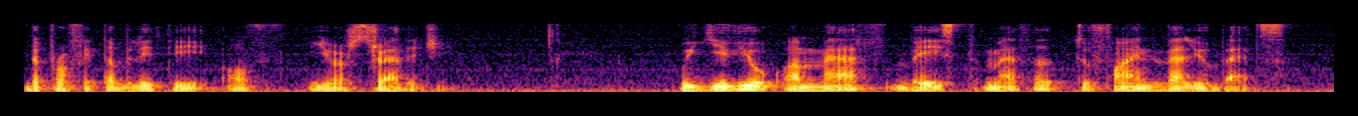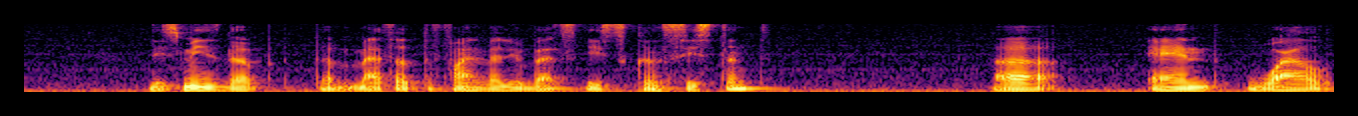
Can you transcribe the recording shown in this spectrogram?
the profitability of your strategy. We give you a math-based method to find value bets. This means that the method to find value bets is consistent uh, and while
